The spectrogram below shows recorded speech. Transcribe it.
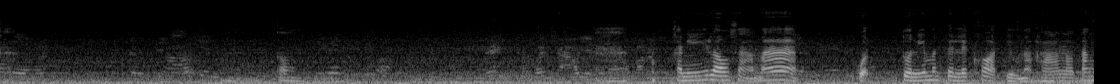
ค่ะกล้องคะคันนี้เราสามารถ ตัวนี้มันเป็นเรคคอร์ดอยู่นะคะ เราตั้ง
